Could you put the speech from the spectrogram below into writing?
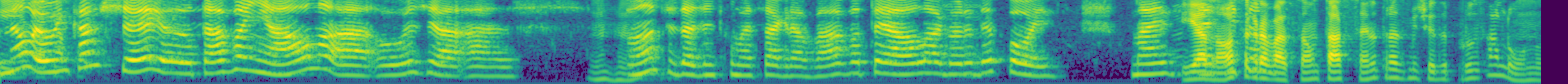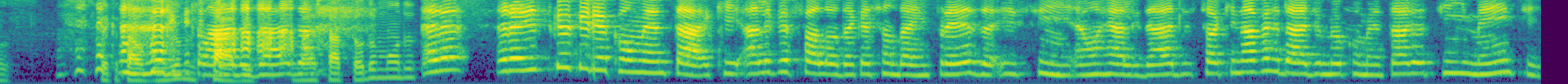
Não, eu encaixei. Eu estava em aula hoje, às... Uhum. antes da gente começar a gravar. Vou ter aula agora depois. Mas, e a é, nossa então... gravação está sendo transmitida para os alunos. Você que está ouvindo não claro, sabe, já, já. mas está todo mundo... Era, era isso que eu queria comentar, que a Lívia falou da questão da empresa, e sim, é uma realidade, só que, na verdade, o meu comentário eu tinha em mente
